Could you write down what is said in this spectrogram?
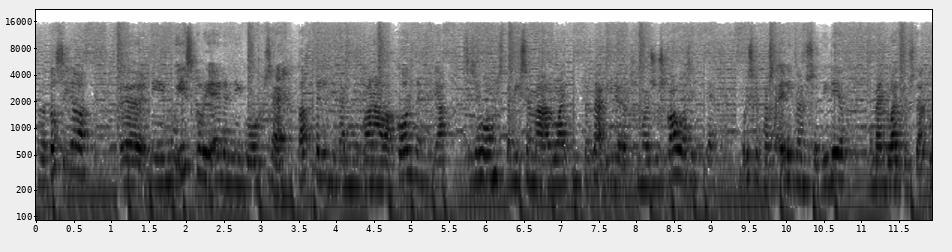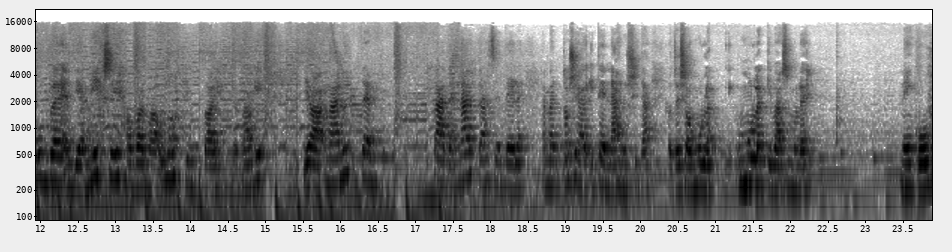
Mutta tosiaan, öö, niin mun isko oli eilen niinku, se katteli niitä mun kanavan kontenttia. Se, se huomasi, että miksi mä oon laittanut tätä videota, koska mä olin joskus kauan sitten mun iskon kanssa editoinut se video. Ja mä en laittanut sitä tubeen, en tiedä miksi, on varmaan unohtunut tai jotakin. Ja mä nyt päätän näyttää sen teille. Ja mä en tosiaan itse nähnyt sitä, joten se on mulle, mullekin vähän semmonen niinku,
